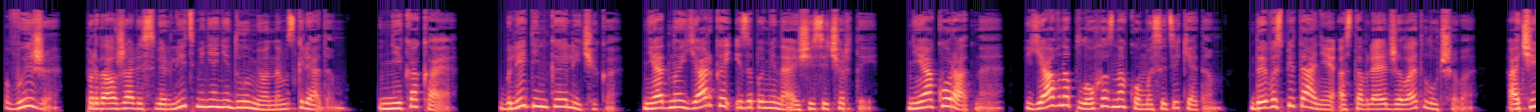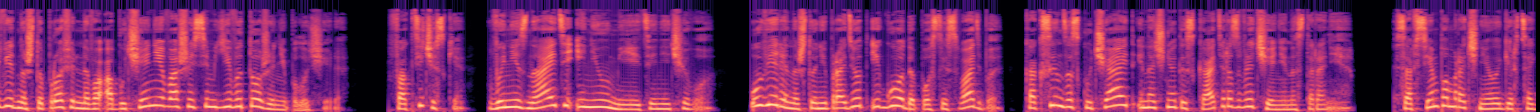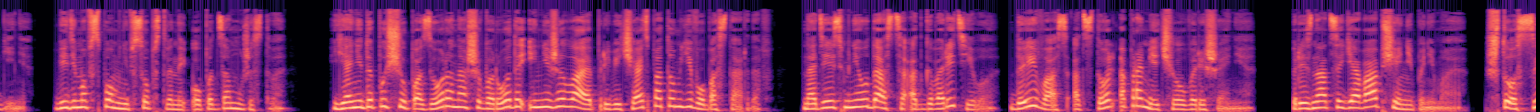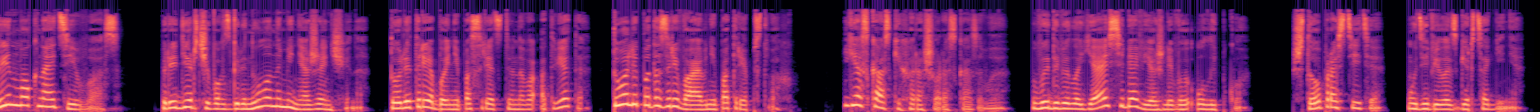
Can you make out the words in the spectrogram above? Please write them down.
Вы же продолжали сверлить меня недоуменным взглядом. Никакая. Бледненькая личика, ни одной яркой и запоминающейся черты. Неаккуратная, явно плохо знакома с этикетом. Да и воспитание оставляет желать лучшего. Очевидно, что профильного обучения вашей семьи вы тоже не получили. Фактически, вы не знаете и не умеете ничего. Уверена, что не пройдет и года после свадьбы, как сын заскучает и начнет искать развлечений на стороне. Совсем помрачнела герцогиня, видимо, вспомнив собственный опыт замужества. Я не допущу позора нашего рода и не желаю привечать потом его бастардов. Надеюсь, мне удастся отговорить его, да и вас от столь опрометчивого решения. Признаться, я вообще не понимаю, что сын мог найти в вас. Придирчиво взглянула на меня женщина, то ли требуя непосредственного ответа, то ли подозревая в непотребствах. Я сказки хорошо рассказываю. Выдавила я из себя вежливую улыбку. Что, простите? Удивилась герцогиня.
